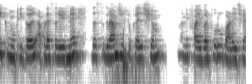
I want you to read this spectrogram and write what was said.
એક મુઠ્ઠી તલ આપણા શરીરને દસ ગ્રામ જેટલું કેલ્શિયમ અને ફાઇબર પૂરું પાડે છે.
